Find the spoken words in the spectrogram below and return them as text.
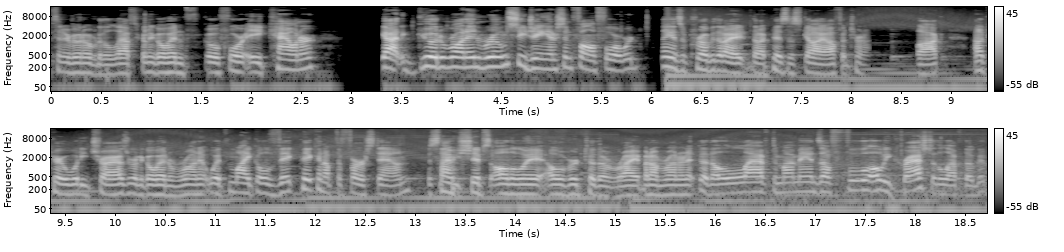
Send everyone over to the left. Going to go ahead and go for a counter. Got good run in room. CJ Anderson falling forward. I think it's appropriate that I that I piss this guy off and turn on the clock. I don't care what he tries. We're going to go ahead and run it with Michael Vick picking up the first down. This time he ships all the way over to the right, but I'm running it to the left. My man's a fool. Oh, he crashed to the left, though. Good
